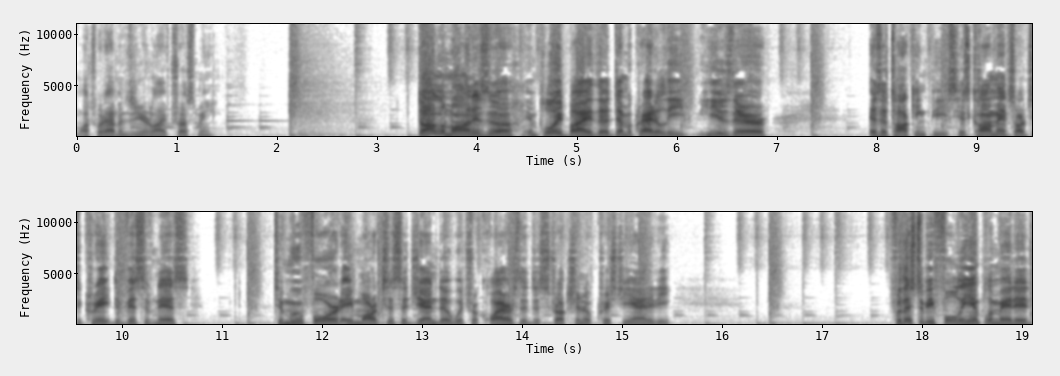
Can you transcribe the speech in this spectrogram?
Watch what happens in your life, trust me. Don Lemon is uh, employed by the Democrat elite. He is there as a talking piece. His comments are to create divisiveness, to move forward a Marxist agenda which requires the destruction of Christianity. For this to be fully implemented,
